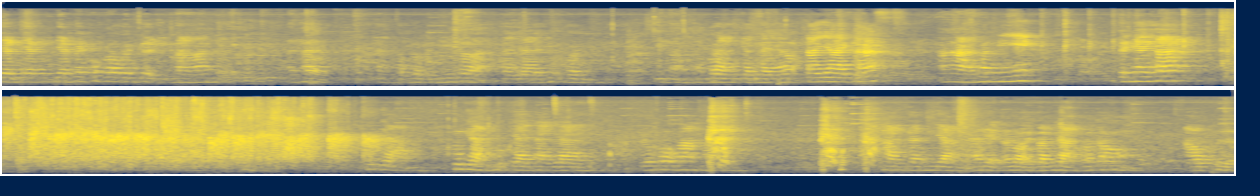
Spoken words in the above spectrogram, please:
ยังยังยังได้ครบรอบวันเกิดอีกนานนะคะอะสำหรับวันนี้ก็ตายายทุกคนสีหนังทำรานกันแล้ว ตายายคะอาหารวันนี้เป็นไงคะทุกอย่าง ทุกอย่างถูกใจตายายแล้วก็มากมายทานกันอย่างอร่อยอร่อยบางอย่างก็ต้องเอาเผื่อ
